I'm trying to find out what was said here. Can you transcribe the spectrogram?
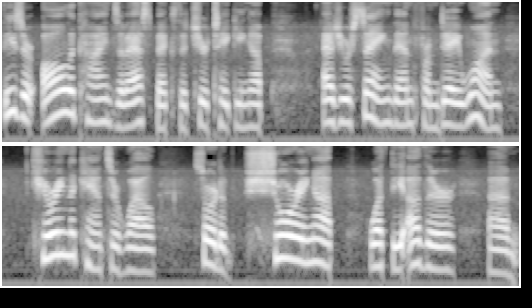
these are all the kinds of aspects that you're taking up, as you're saying. Then from day one, curing the cancer while sort of shoring up what the other um,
